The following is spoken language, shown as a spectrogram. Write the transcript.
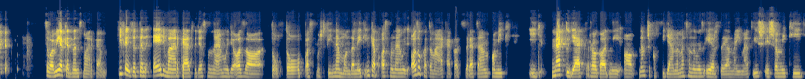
szóval mi a kedvenc márkám? Kifejezetten egy márkát, vagy azt mondanám, hogy az a top-top, azt most így nem mondanék, inkább azt mondanám, hogy azokat a márkákat szeretem, amik így meg tudják ragadni a, nem csak a figyelmemet, hanem az érzelmeimet is, és amik így,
